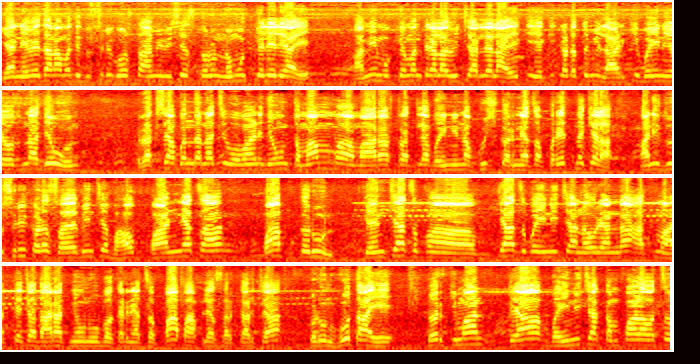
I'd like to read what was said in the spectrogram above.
या निवेदनामध्ये दुसरी गोष्ट आम्ही विशेष करून नमूद केलेली आहे. आम्ही मुख्यमंत्र्याला विचारलेलं आहे की एकीकडे तुम्ही लाडकी बहीण योजना देऊन रक्षाबंधनाची ओवाळणी देऊन तमाम महाराष्ट्रातल्या बहिणींना खुश करण्याचा प्रयत्न केला आणि दुसरीकडं सोयाबीनचे भाव पाडण्याचा पाप करून त्यांच्याच त्याच बहिणीच्या नवऱ्यांना आत्महत्येच्या दारात नेऊन उभं करण्याचं पाप आपल्या सरकारच्या कडून होत आहे. तर किमान त्या बहिणीच्या कंपाळाचं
